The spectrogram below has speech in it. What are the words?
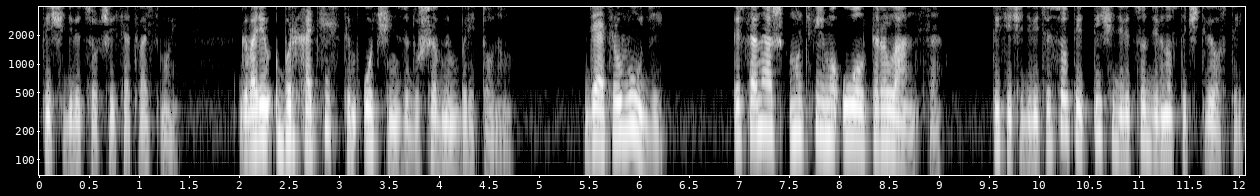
1968 говорил бархатистым, очень задушевным баритоном. Дятел Вуди, персонаж мультфильма Уолтера Ланса, 1900-1994,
